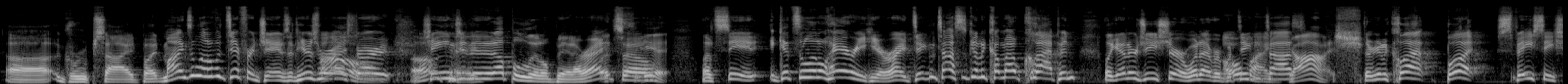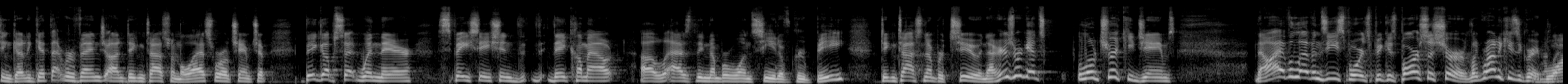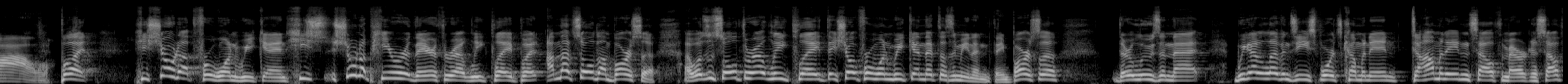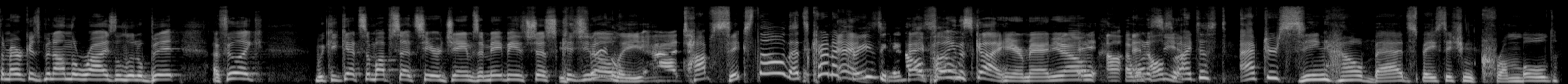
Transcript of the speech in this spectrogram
uh, group side. But mine's a little bit different, James, and here's where I Oh, start changing okay. it up a little bit. All right, Let's so see it. let's see it. It gets a little hairy here. All right, Dignitas is going to come out clapping like NRG, sure, whatever. But Oh Dignitas, my gosh! they're gonna clap, but Space Station gonna get that revenge on Dignitas from the last World Championship. Big upset win there. Space Station th- they come out uh, as the number one seed of Group B. Dignitas number two. And now here's where it gets a little tricky, James. Now I have 11's esports because Barca, sure, like Roniki's a great player, Wow. but. He showed up for one weekend. He's shown up here or there throughout league play, but I'm not sold on Barca. I wasn't sold throughout league play. They show up for one weekend. That doesn't mean anything. Barca, they're losing that. We got 11's esports coming in, dominating South America. South America's been on the rise a little bit. I feel like we could get some upsets here, James, and maybe it's just because you know. Uh, top six though. That's kind of Hey, crazy. And hey, also- playing in the sky here, man. You know, Hey, uh, I want to see it. I just after seeing how bad Space Station crumbled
